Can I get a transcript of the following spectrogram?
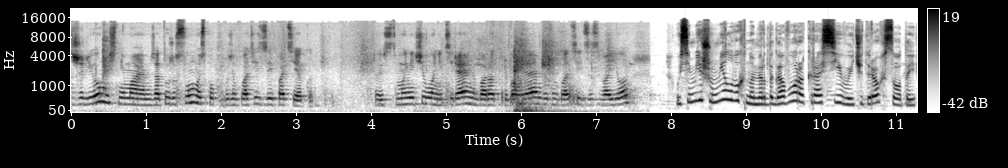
Жилье мы снимаем за ту же сумму, сколько будем платить за ипотеку. То есть мы ничего не теряем, наоборот, прибавляем, будем платить за свое. У семьи Шумиловых номер договора красивый, четырехсотый,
